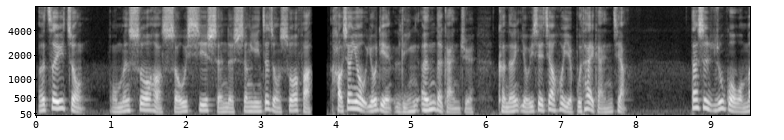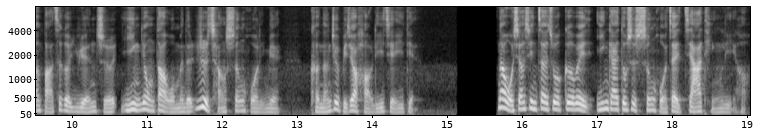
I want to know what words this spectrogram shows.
而这一种我们说哈熟悉神的声音这种说法，好像又有点灵恩的感觉，可能有一些教会也不太敢讲。但是如果我们把这个原则应用到我们的日常生活里面，可能就比较好理解一点。那我相信在座各位应该都是生活在家庭里哈。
